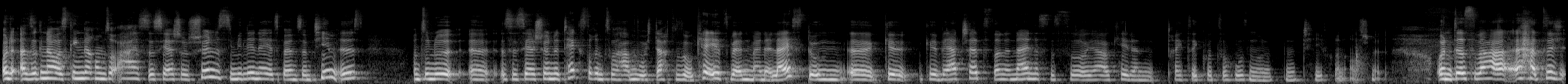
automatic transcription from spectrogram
und also genau, es ging darum so, ah, es ist ja so schön, dass die Milena jetzt bei uns im Team ist. Und so eine, äh, es ist ja schön, eine Texterin zu haben, wo ich dachte so, okay, jetzt werden meine Leistungen äh, ge gewertschätzt, sondern nein, es ist so, ja, okay, dann trägt sie kurze Hosen und einen tieferen Ausschnitt. Und das war, hat sich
